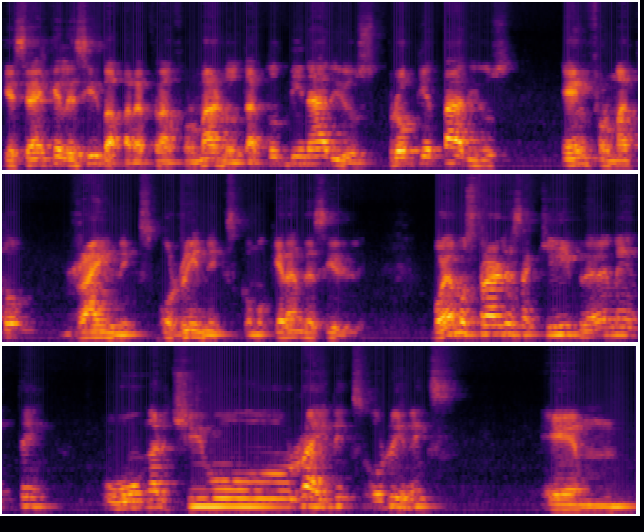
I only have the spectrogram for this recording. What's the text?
que sea el que les sirva para transformar los datos binarios propietarios en formato RINEX o RINEX, como quieran decirle. Voy a mostrarles aquí brevemente un archivo RINEX o RINEX. Em,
